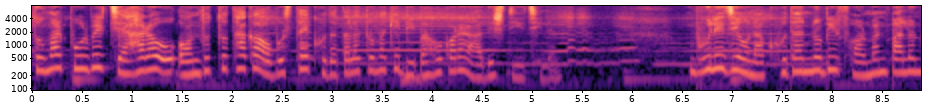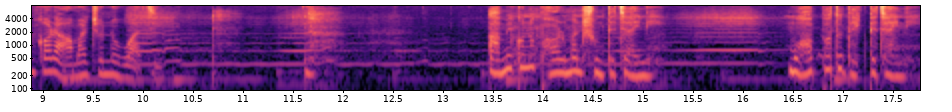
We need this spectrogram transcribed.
তোমার পূর্বের চেহারা ও অন্ধত্ব থাকা অবস্থায় খোদাতালা তোমাকে বিবাহ করার আদেশ দিয়েছিলেন। ভুলে যেও না খোদার নবীর ফরমান পালন করা আমার জন্য ওয়াজিব। আমি কোনো ফরমান শুনতে চাইনি মোহাব্বতও দেখতে চাইনি।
